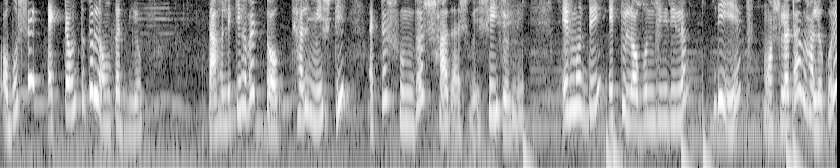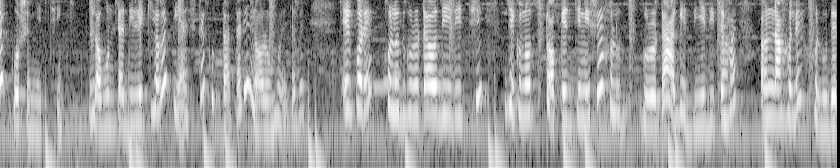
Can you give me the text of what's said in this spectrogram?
অবশ্যই একটা অন্তত লঙ্কা দিও। তাহলে কি হবে? টক ঝাল মিষ্টি একটা সুন্দর স্বাদ আসবে সেই জন্যে। এর মধ্যেই একটু লবণ দিয়ে দিলাম। দিয়ে মশলাটা ভালো করে কষে নিচ্ছি। লবণটা দিলে কি হবে? পেঁয়াজটা খুব তাড়াতাড়ি নরম হয়ে যাবে। এরপরে হলুদ গুঁড়োটাও দিয়ে দিচ্ছি। যে কোনো টকের জিনিসে হলুদ গুঁড়োটা আগে দিয়ে দিতে হয়। কারণ না হলে হলুদের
